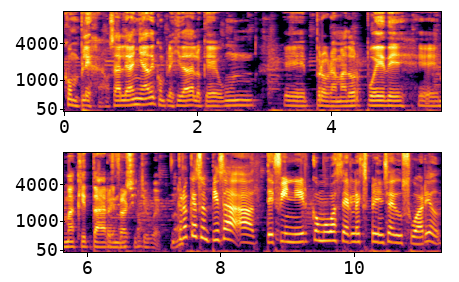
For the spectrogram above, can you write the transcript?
compleja. O sea, le añade complejidad a lo que un eh, programador puede eh, maquetar en un sitio web. ¿no? Creo que eso empieza a definir cómo va a ser la experiencia de usuario.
